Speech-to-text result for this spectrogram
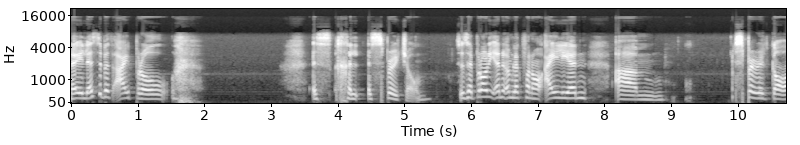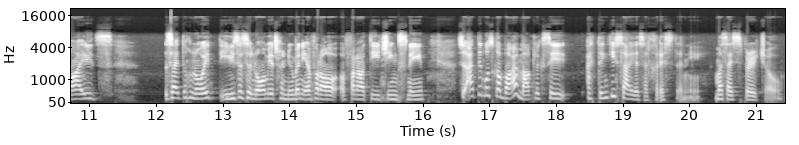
Nou Elizabeth April is is spiritual. So sy praat die ene oomblik van haar alien um spirit guides. Sy het nog nooit Jesus se naam eers genoem in een van haar van haar teachings nie. So ek dink ons kan baie maklik sê ek dink sy is 'n Christen nie, maar sy spiritual.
